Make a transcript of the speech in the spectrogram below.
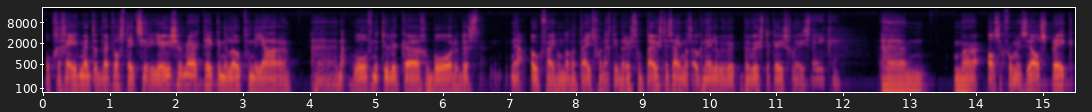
op een gegeven moment, het werd wel steeds serieuzer, merkte ik, in de loop van de jaren. Eh, nou, Wolf natuurlijk eh, geboren, dus nou ja, ook fijn om dan een tijdje gewoon echt in de rust van thuis te zijn. Dat is ook een hele bewu- bewuste keuze geweest. zeker. Ehm, maar als ik voor mezelf spreek,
